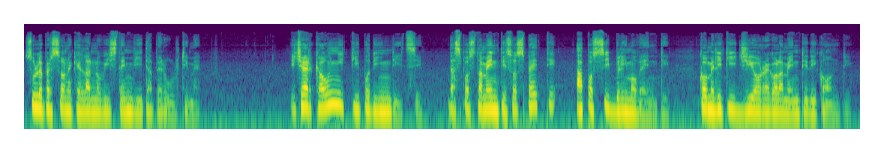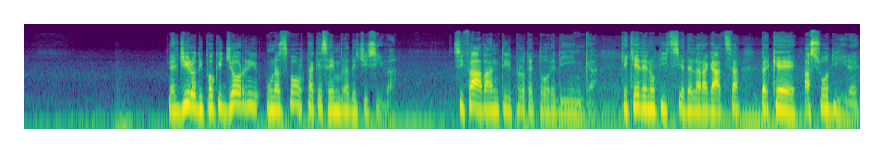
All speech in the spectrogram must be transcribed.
sulle persone che l'hanno vista in vita per ultime. Si cerca ogni tipo di indizi, da spostamenti sospetti a possibili moventi, come litigi o regolamenti di conti. Nel giro di pochi giorni una svolta che sembra decisiva. Si fa avanti il protettore di Inca, che chiede notizie della ragazza perché, a suo dire,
